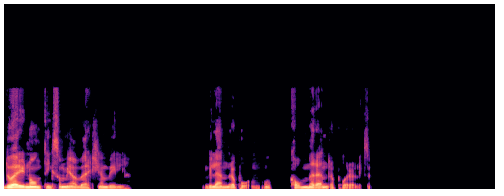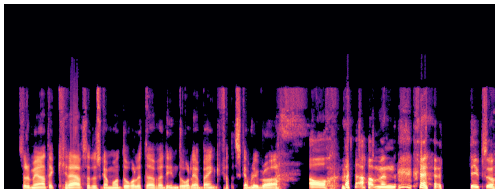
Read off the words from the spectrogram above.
då är det ju någonting som jag verkligen vill, vill ändra på och kommer ändra på det. Liksom. Så du menar att det krävs att du ska må dåligt över din dåliga bänk för att det ska bli bra? Ja, ja men typ så.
